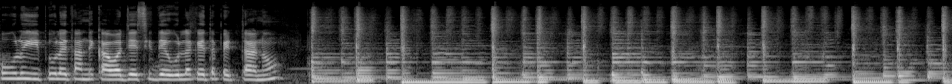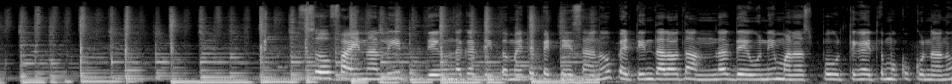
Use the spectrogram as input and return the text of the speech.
పువ్వులు ఈ పువ్వులు అయితే అన్ని కవర్ చేసి దేవుళ్ళకి అయితే పెట్టాను. సో ఫైనల్లీ దేవుని దగ్గర దీపం అయితే పెట్టేశాను. పెట్టిన తర్వాత అందరు దేవుని మనస్ఫూర్తిగా అయితే మొక్కుకున్నాను.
